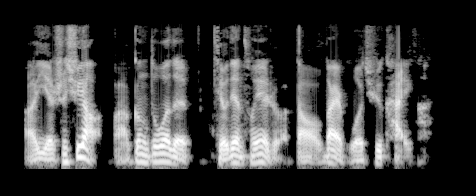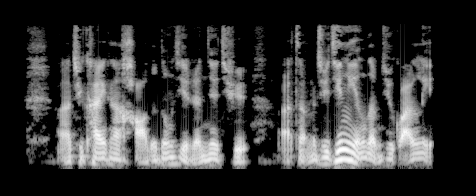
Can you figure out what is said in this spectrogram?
啊，也是需要啊更多的酒店从业者到外国去看一看啊，去看一看好的东西，人家去啊怎么去经营，怎么去管理，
